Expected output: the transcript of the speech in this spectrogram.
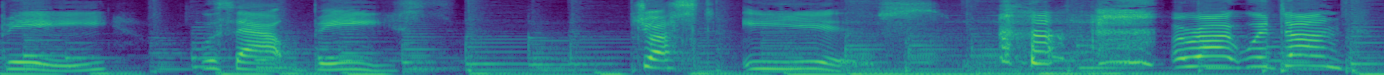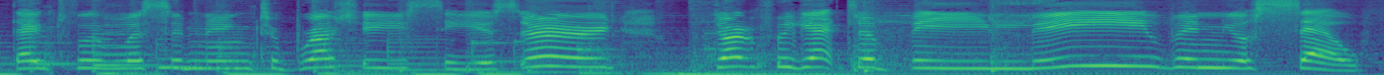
be without bees? Just ears. All right, we're done. Thanks for listening to Brushy. See you soon. Don't forget to believe in yourself.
